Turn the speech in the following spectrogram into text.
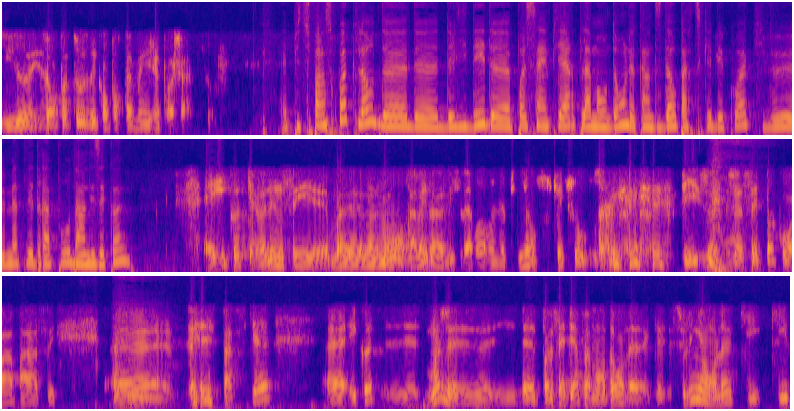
ils, ont pas tous des comportements irréprochables. Et puis tu penses quoi, Claude, de, de, de l'idée de Paul Saint-Pierre Plamondon, le candidat au Parti québécois qui veut mettre les drapeaux dans les écoles? Eh, écoute, Caroline, c'est euh, moi, mon travail dans la vie, c'est d'avoir une opinion sur quelque chose. puis je ne sais pas quoi en penser. Euh, parce que euh, écoute, moi, je, Paul Saint-Pierre Plamondon, soulignons-le, qui, qui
